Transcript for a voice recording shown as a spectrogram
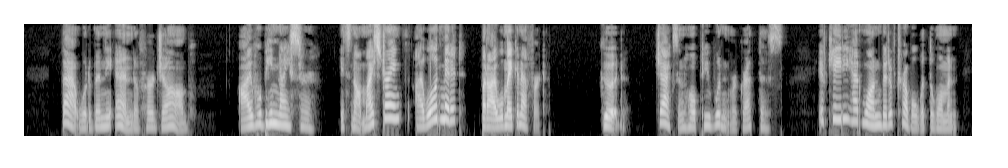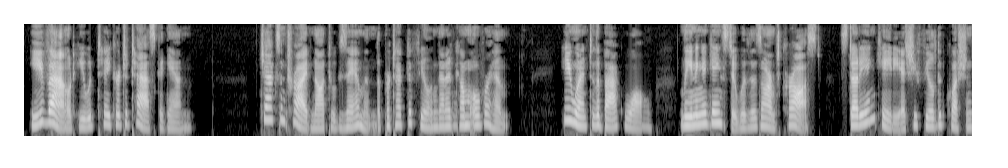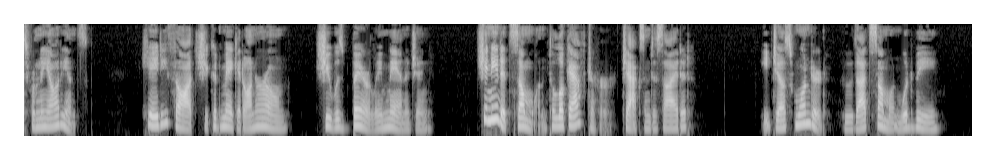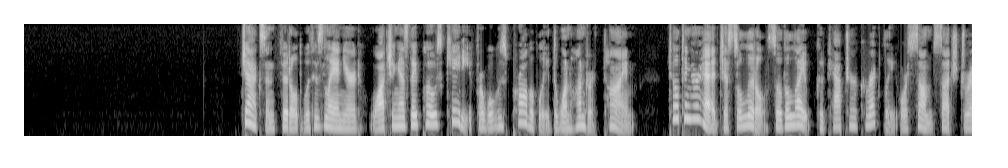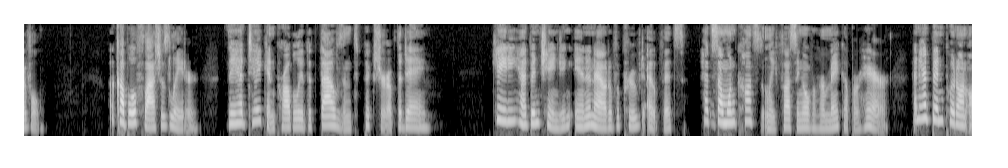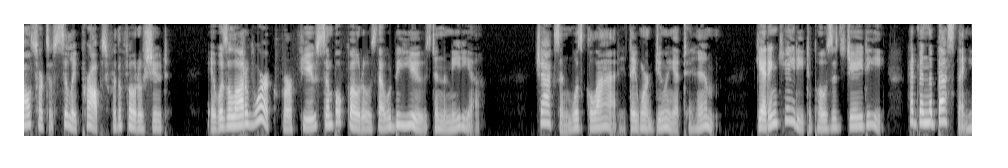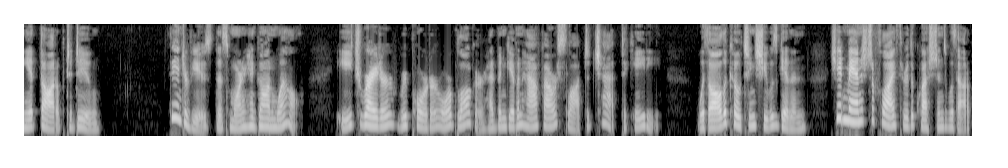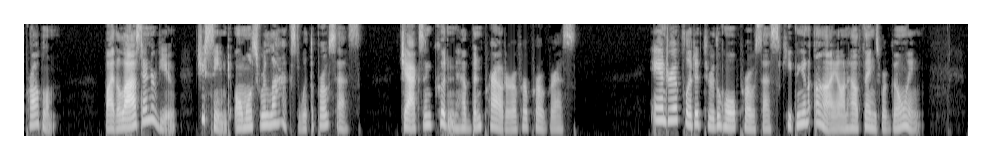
That would have been the end of her job. I will be nicer. It's not my strength, I will admit it, but I will make an effort. Good. Jackson hoped he wouldn't regret this. If Katie had one bit of trouble with the woman, he vowed he would take her to task again. Jackson tried not to examine the protective feeling that had come over him. He went to the back wall, leaning against it with his arms crossed, studying Katie as she fielded questions from the audience. Katie thought she could make it on her own. She was barely managing. She needed someone to look after her, Jackson decided. He just wondered who that someone would be. Jackson fiddled with his lanyard, watching as they posed Katie for what was probably the one hundredth time, tilting her head just a little so the light could capture her correctly or some such drivel. A couple of flashes later, they had taken probably the thousandth picture of the day. Katie had been changing in and out of approved outfits, had someone constantly fussing over her makeup or hair, and had been put on all sorts of silly props for the photo shoot. It was a lot of work for a few simple photos that would be used in the media. Jackson was glad they weren't doing it to him. Getting Katie to pose as JD had been the best thing he had thought of to do. The interviews this morning had gone well. Each writer, reporter, or blogger had been given half hour slot to chat to Katie. With all the coaching she was given, she had managed to fly through the questions without a problem. By the last interview, she seemed almost relaxed with the process. Jackson couldn't have been prouder of her progress. Andrea flitted through the whole process, keeping an eye on how things were going.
